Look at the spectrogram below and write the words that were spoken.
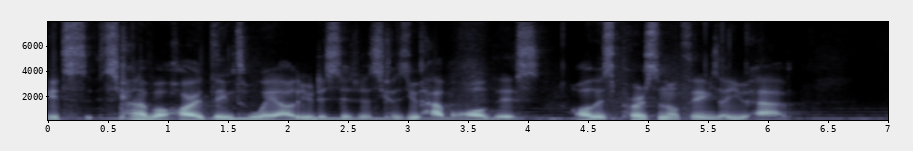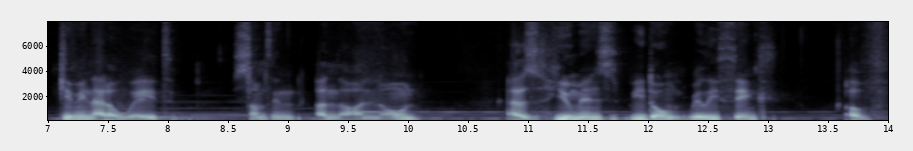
it's it's kind of a hard thing to weigh out your decisions because you have all this, all this personal things that you have. Giving that away to something in the unknown as humans, we don't really think of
